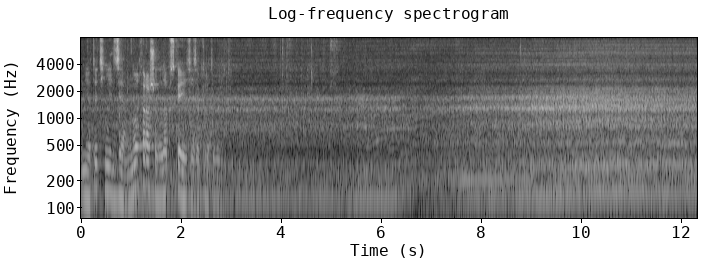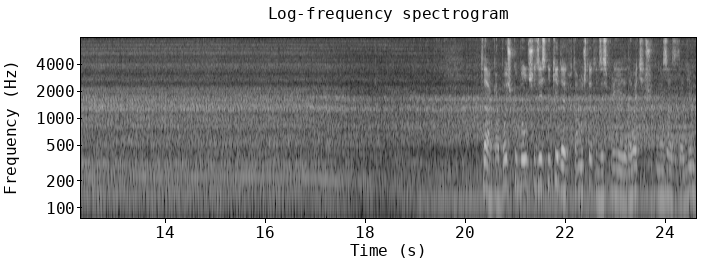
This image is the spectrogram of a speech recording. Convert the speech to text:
Нет, эти нельзя. Ну хорошо, тогда пускай эти закрыты будут. Так, а бочку бы лучше здесь не кидать, потому что этот здесь приедет. Давайте чуть назад сдадим.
